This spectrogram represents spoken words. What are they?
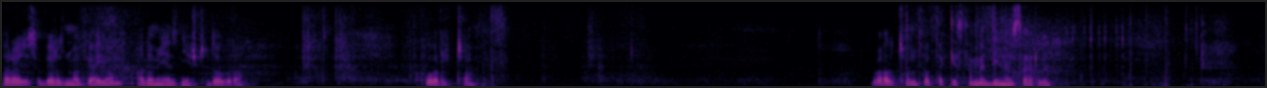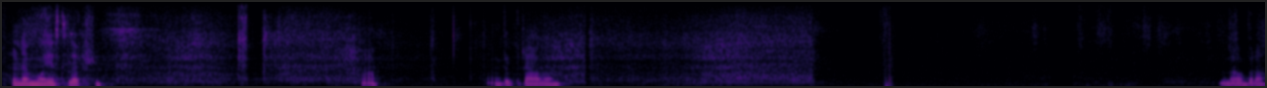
Na razie sobie rozmawiają, ale mnie zniszczy, dobra. Kurczę. Walczą dwa takie same dinozaury. Ale mój jest lepszy. Ha. Wygrałem. Dobra.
